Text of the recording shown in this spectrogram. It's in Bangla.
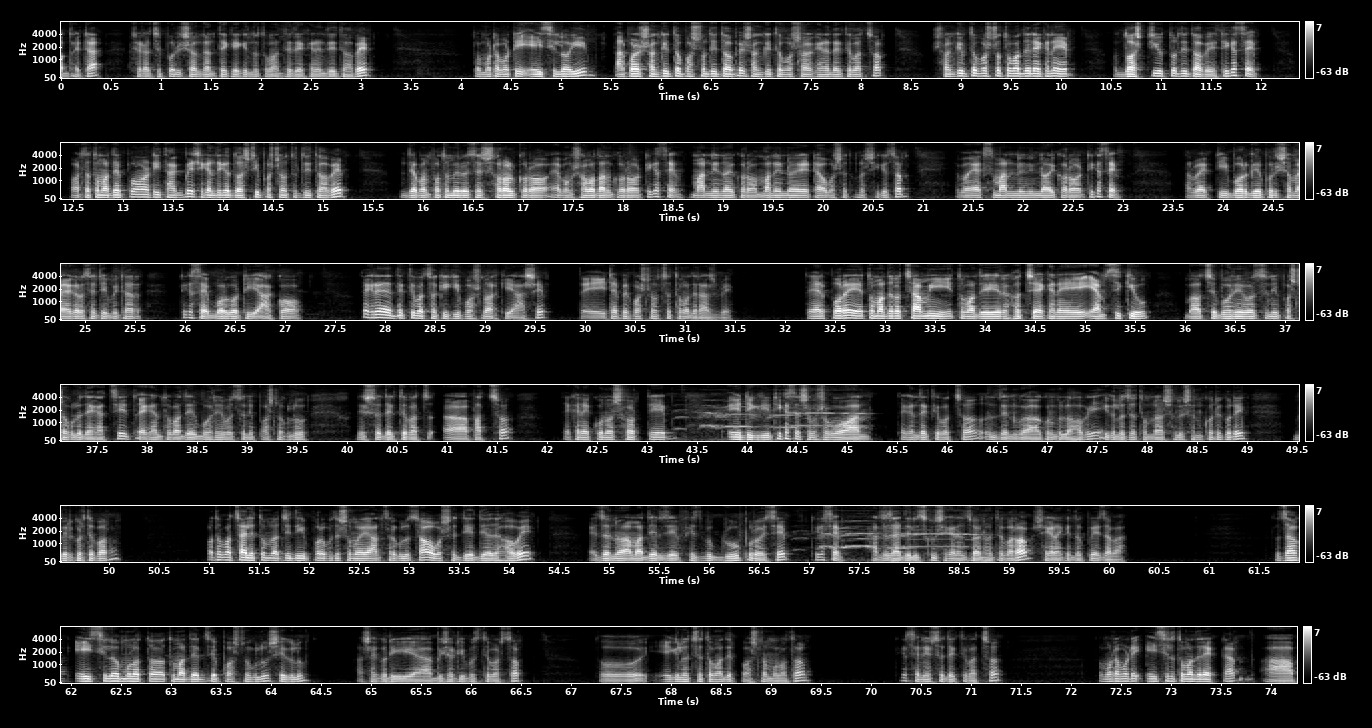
অধ্যায়টা, সেটা হচ্ছে পরিসংখ্যান থেকে কিন্তু তোমাদের এখানে দিতে হবে। তো মোটামুটি এই ছিল ই তারপরে সংক্ষিপ্ত প্রশ্ন দিতে হবে। সংক্ষিপ্ত প্রশ্ন এখানে দেখতে পাচ্ছ। সংক্ষিপ্ত প্রশ্ন তোমাদের এখানে দশটি উত্তর দিতে হবে, ঠিক আছে? অর্থাৎ তোমাদের পনেরোটি থাকবে, সেখান থেকে দশটি প্রশ্ন উত্তর দিতে হবে। যেমন প্রথমে রয়েছে সরল করো এবং সমাধান করো, ঠিক আছে? মান নির্ণয় করো। মান নির্ণয় এটা অবশ্যই তোমরা শিখেছ। এবং এক্স মান নির্ণয় করো, ঠিক আছে? তারপর একটি বর্গের পরিসীমা এগারো সেন্টিমিটার, ঠিক আছে? বর্গটি আঁক তো এখানে দেখতে পাচ্ছ কী কী প্রশ্ন আর কি আসে। তো এই টাইপের প্রশ্ন হচ্ছে তোমাদের আসবে। তো এরপরে তোমাদের হচ্ছে আমি তোমাদের হচ্ছে এখানে এমসিকিউ বা হচ্ছে বহুনির্বাচনী প্রশ্নগুলো দেখাচ্ছি। তো এখানে তোমাদের বহুনির্বাচনী প্রশ্নগুলো নিশ্চয়ই দেখতে পাচ্ছ পাচ্ছ। এখানে কোনো শর্তে এ ডিগ্রি ঠিক আছে, সমান ওয়ান এখানে দেখতে পাচ্ছ যে কোনগুলো হবে, এগুলো হচ্ছে তোমরা সলিউশন করে করে বের করতে পারো। অথবা চাইলে তোমরা যদি পরবর্তী সময়ে আনসারগুলো চাও, অবশ্যই দিয়ে দেওয়া হবে। এজন্য আমাদের যে ফেসবুক গ্রুপ রয়েছে, ঠিক আছে, হাজার জাহিদুল স্কুল সেখানে জয়েন হতে পারো, সেখানে কিন্তু পেয়ে যাবা। তো যাই হোক, এই ছিল মূলত তোমাদের যে প্রশ্নগুলো, সেগুলো। আশা করি বিষয়টি বুঝতে পারছ। তো এগুলো হচ্ছে তোমাদের প্রশ্ন মূলত। ঠিক আছে? নিশ্চয়ই দেখতে পাচ্ছ। তো মোটামুটি এই ছিল তোমাদের একটা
